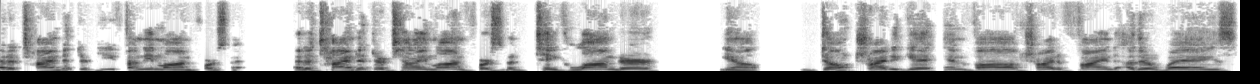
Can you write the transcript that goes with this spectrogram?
At a time that they're defunding law enforcement, at a time that they're telling law enforcement to take longer, you know, don't try to get involved, try to find other ways.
